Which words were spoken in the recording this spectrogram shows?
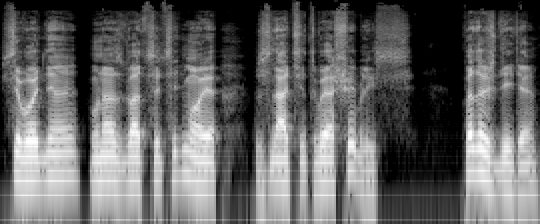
Сегодня у нас двадцать седьмое. Значит, вы ошиблись. Подождите.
